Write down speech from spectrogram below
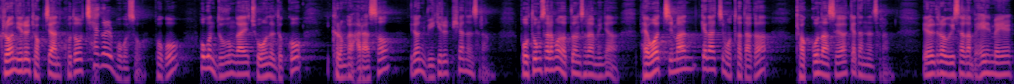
그런 일을 겪지 않고도 책을 보고서 보고 혹은 누군가의 조언을 듣고 그런 걸 알아서 이런 위기를 피하는 사람. 보통 사람은 어떤 사람이냐? 배웠지만 깨닫지 못하다가 겪고 나서야 깨닫는 사람. 예를 들어 의사가 매일매일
